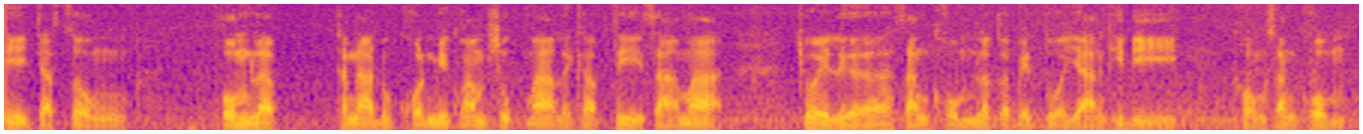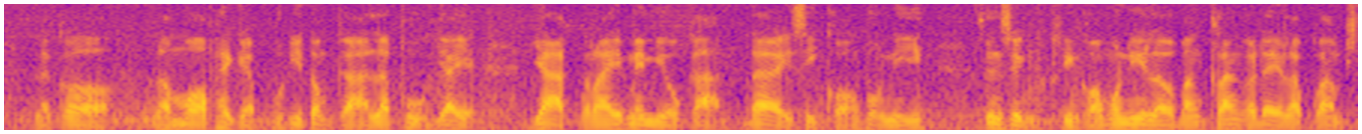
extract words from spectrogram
ที่จัดส่ง ผมและคณะทุกคนมีความสุขมากเลยครับที่สามารถ ช่วยเหลือสังคมแล้วก็เป็นตัวอย่างที่ดีของสังคม แล้วก็เรามอบให้แก่ผู้ที่ต้องการและผู้ยยากไร้ไม่มีโอกาสได้สิ่งของพวกนี้ ซึ่งสิ่งสิ่งของพวกนี้เราบางครั้งก็ได้รับความส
